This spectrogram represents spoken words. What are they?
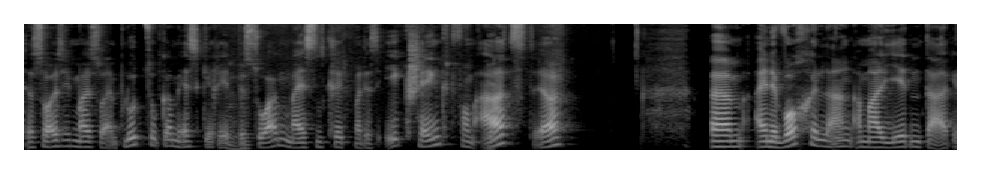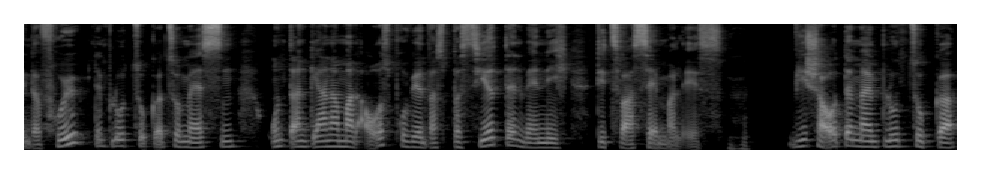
der soll sich mal so ein Blutzuckermessgerät mhm. besorgen. Meistens kriegt man das eh geschenkt vom Arzt. Ja. Ähm, eine Woche lang einmal jeden Tag in der Früh den Blutzucker zu messen und dann gerne mal ausprobieren, was passiert denn, wenn ich die zwei Semmel esse. Mhm. Wie schaut denn mein Blutzucker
